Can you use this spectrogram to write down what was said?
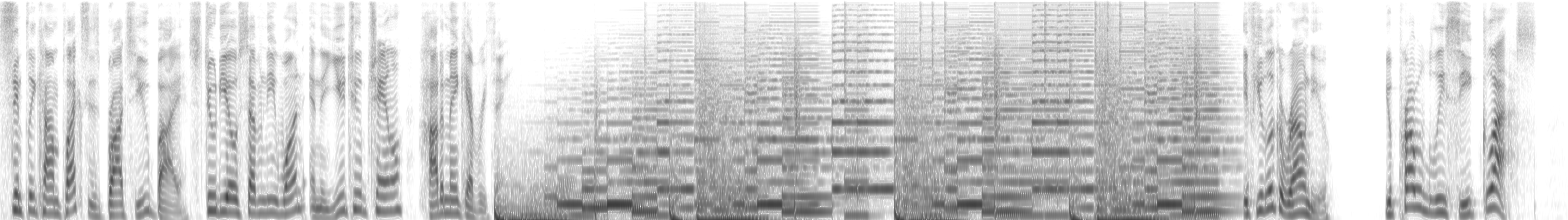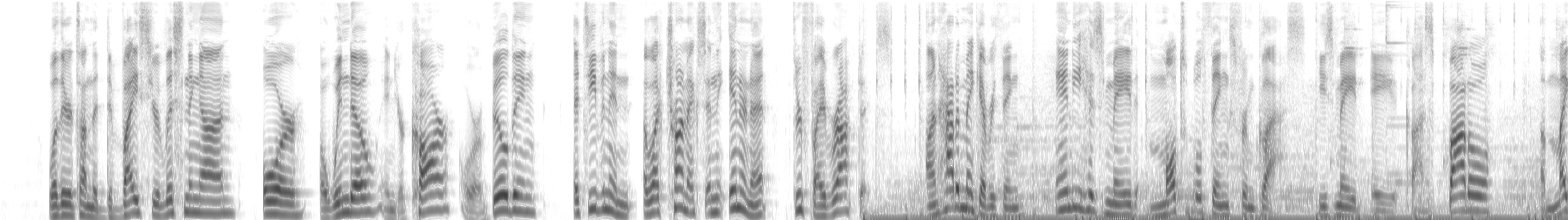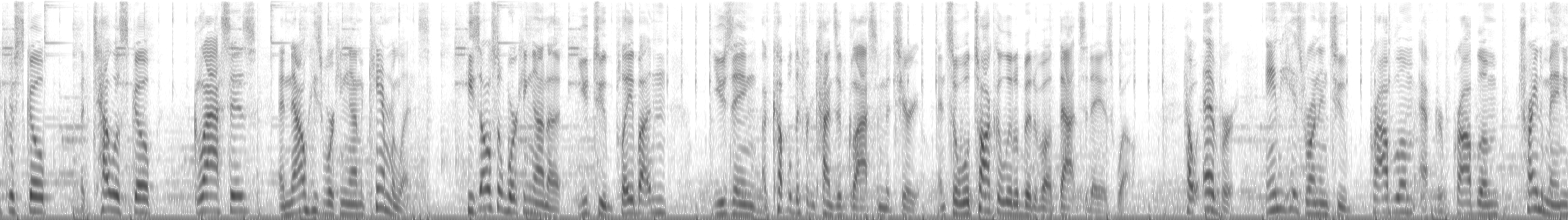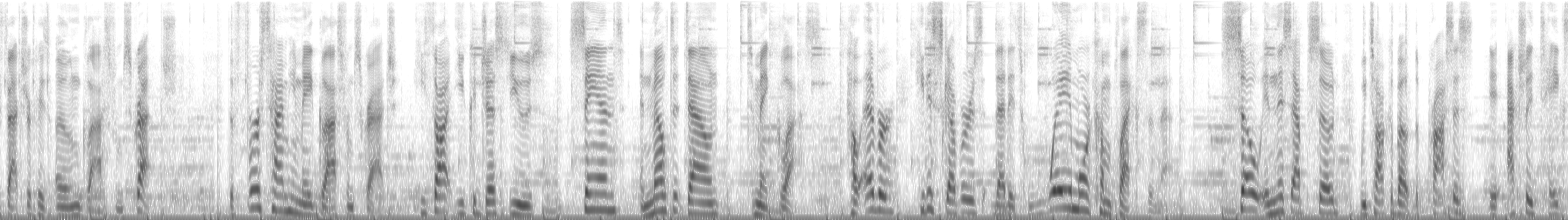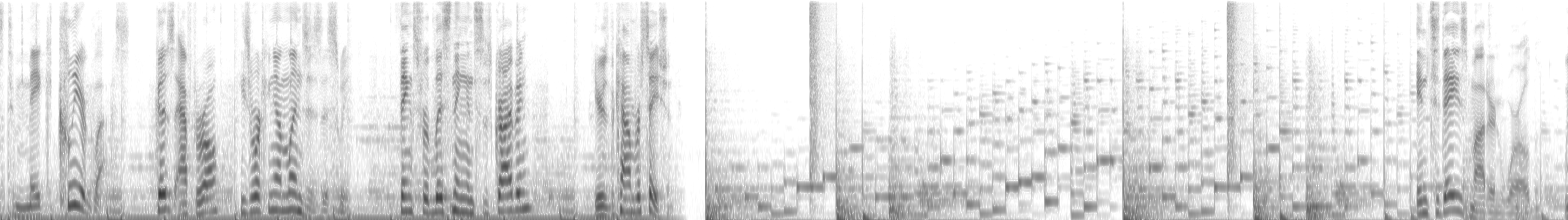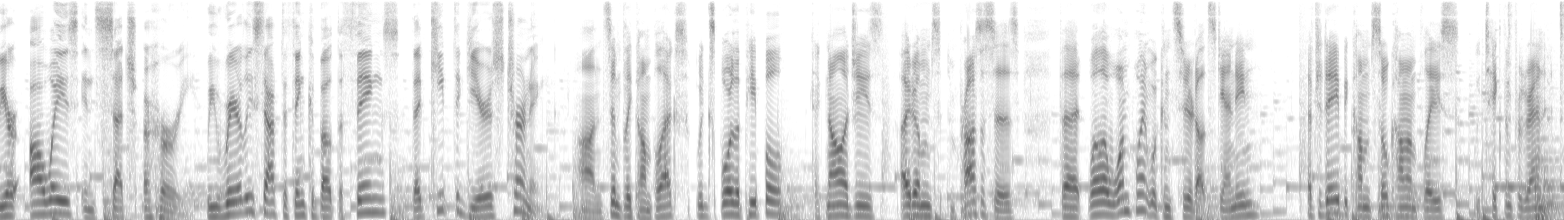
Simply Complex is brought to you by Studio 71 and the YouTube channel How to Make Everything. If you look around you, you'll probably see glass. Whether it's on the device you're listening on, or a window in your car or a building, it's even in electronics and the internet through fiber optics. On How to Make Everything, Andy has made multiple things from glass. He's made a glass bottle, a microscope, a telescope, glasses, and now he's working on a camera lens. He's also working on a YouTube play button using a couple different kinds of glass and material. And so we'll talk a little bit about that today as well. However, Andy has run into problem after problem trying to manufacture his own glass from scratch. The first time he made glass from scratch, he thought you could just use sand and melt it down to make glass. However, he discovers that it's way more complex than that. So, in this episode, we talk about the process it actually takes to make clear glass. Because, after all, he's working on lenses this week. Thanks for listening and subscribing. Here's the conversation. In today's modern world, we are always in such a hurry. We rarely stop to think about the things that keep the gears turning. On Simply Complex, we explore the people, technologies, items, and processes that, while at one point were considered outstanding, have today become so commonplace we take them for granted.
